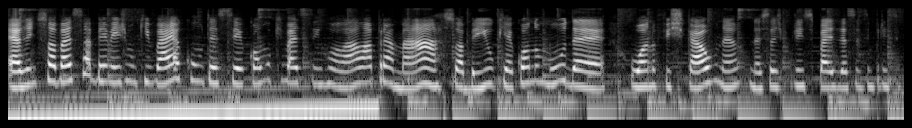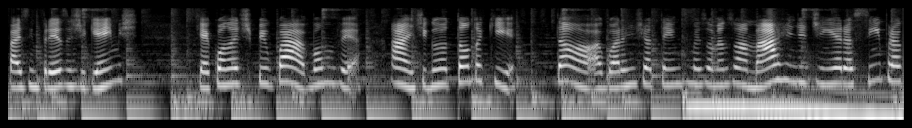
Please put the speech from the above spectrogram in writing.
É, a gente só vai saber mesmo o que vai acontecer, como que vai se enrolar lá para março, abril, que é quando muda é, o ano fiscal, né? Nessas principais, dessas principais empresas de games. Que é quando a gente, tipo, ah, vamos ver. Ah, a gente ganhou tanto aqui. Então, ó, agora a gente já tem mais ou menos uma margem de dinheiro assim para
